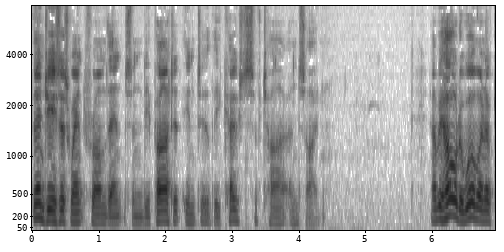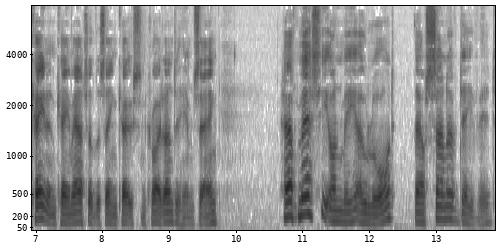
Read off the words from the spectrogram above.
Then Jesus went from thence and departed into the coasts of Tyre and Sidon. And behold, a woman of Canaan came out of the same coast, and cried unto him, saying, Have mercy on me, O Lord, thou son of David.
